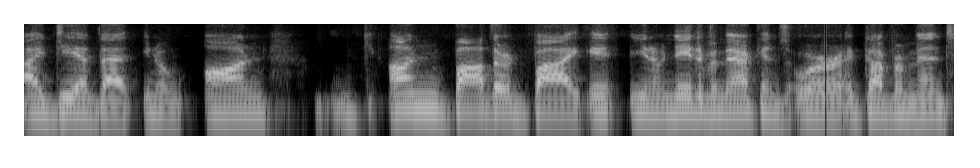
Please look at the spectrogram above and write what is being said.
idea that, you know, on unbothered by you know native americans or a government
